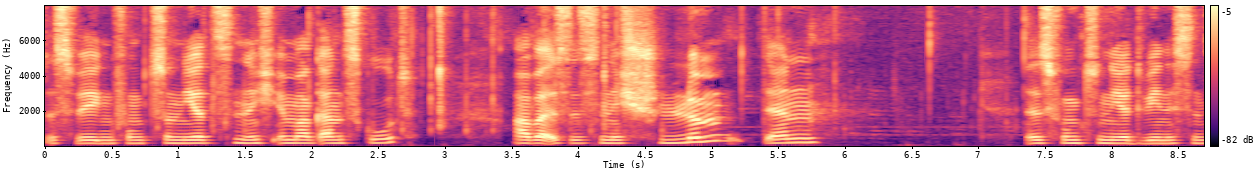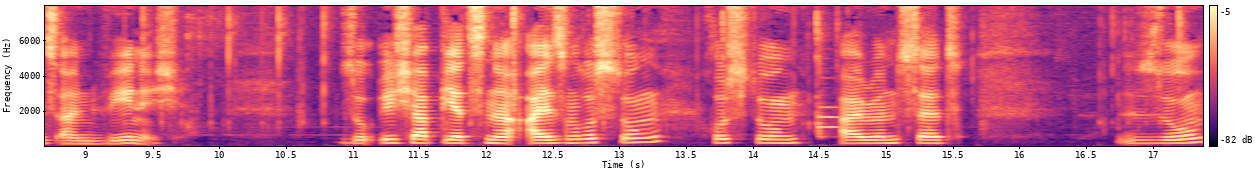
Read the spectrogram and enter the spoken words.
Deswegen funktioniert es nicht immer ganz gut. Aber es ist nicht schlimm, denn es funktioniert wenigstens ein wenig. So, ich habe jetzt eine Eisenrüstung. Rüstung, Iron Set. So.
